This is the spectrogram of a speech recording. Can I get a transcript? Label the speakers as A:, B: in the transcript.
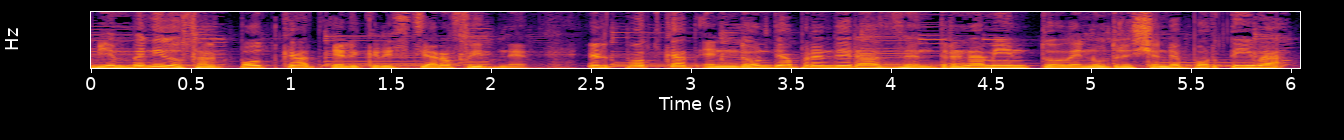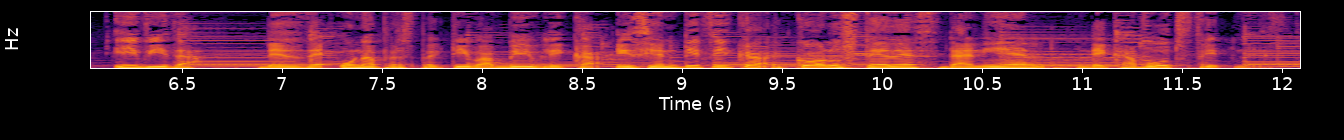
A: Bienvenidos al podcast El Cristiano Fitness, el podcast en donde aprenderás de entrenamiento, de nutrición deportiva y vida, desde una perspectiva bíblica y científica con ustedes Daniel de Cabot Fitness.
